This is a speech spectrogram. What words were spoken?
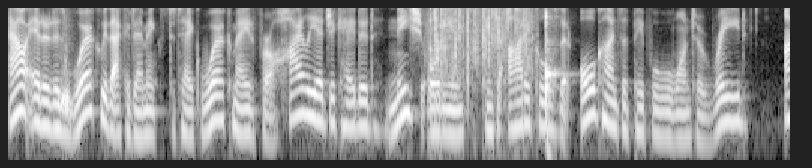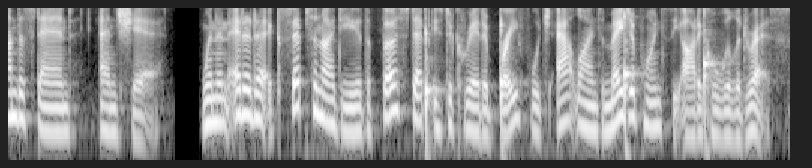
Our editors work with academics to take work made for a highly educated, niche audience into articles that all kinds of people will want to read, understand, and share. When an editor accepts an idea, the first step is to create a brief which outlines major points the article will address.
